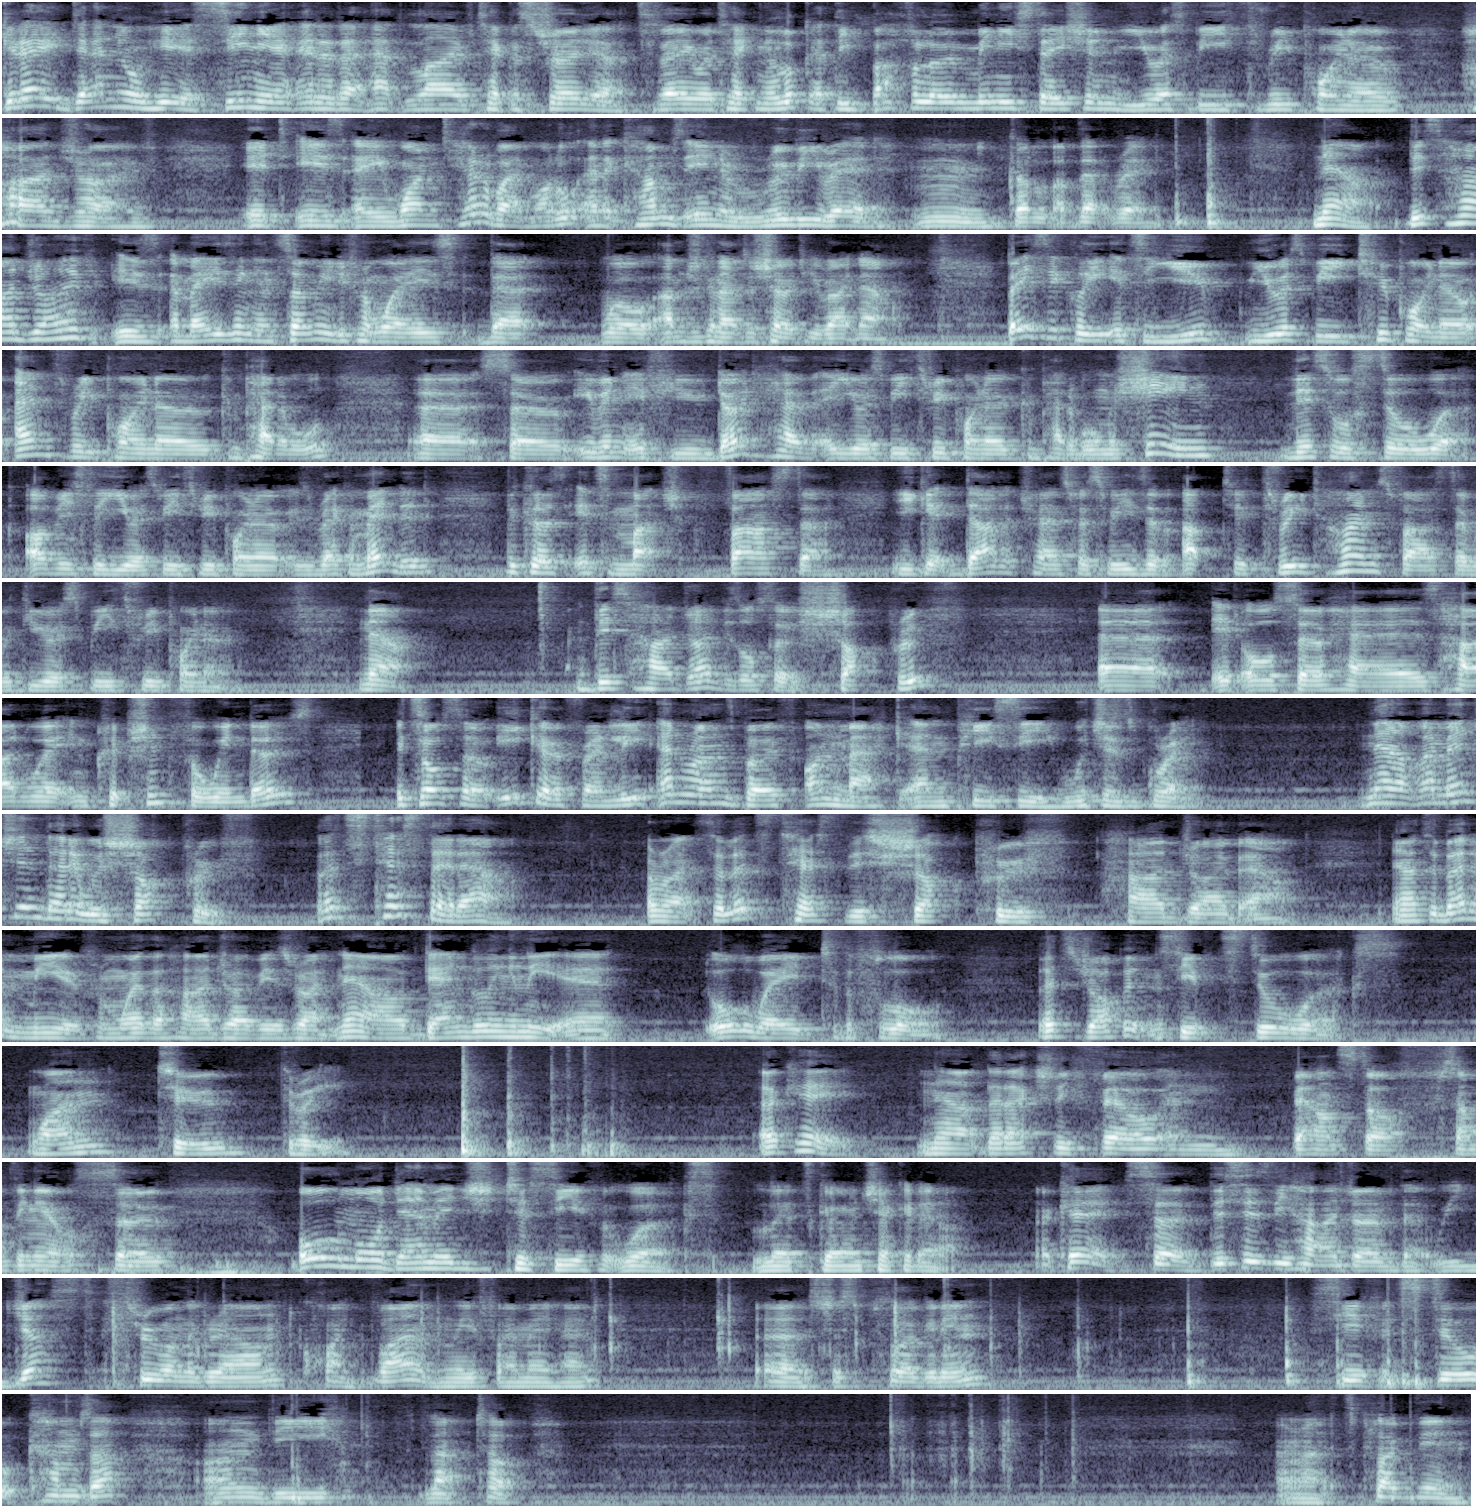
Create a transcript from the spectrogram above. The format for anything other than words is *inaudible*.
G'day, Daniel here, Senior Editor at Live Tech Australia. Today we're taking a look at the Buffalo Mini Station USB 3.0 hard drive. It is a 1TB model and it comes in ruby red. Mmm, gotta love that red. Now, this hard drive is amazing in so many different ways that, well, I'm just gonna have to show it to you right now. Basically, it's a U USB 2.0 and 3.0 compatible, uh, so even if you don't have a USB 3.0 compatible machine, this will still work. Obviously USB 3.0 is recommended because it's much faster. You get data transfer speeds of up to three times faster with USB 3.0. Now, this hard drive is also shockproof. Uh, it also has hardware encryption for Windows. It's also eco-friendly and runs both on Mac and PC, which is great. Now, I mentioned that it was shockproof. Let's test that out. Alright, so let's test this shockproof hard drive out. Now it's about a meter from where the hard drive is right now, dangling in the air all the way to the floor. Let's drop it and see if it still works. One, two, three. Okay, now that actually fell and bounced off something else, so all the more damage to see if it works. Let's go and check it out. Okay, so this is the hard drive that we just threw on the ground, quite violently if I may add. Uh, let's just plug it in. See if it still comes up on the laptop. Alright, it's plugged in.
